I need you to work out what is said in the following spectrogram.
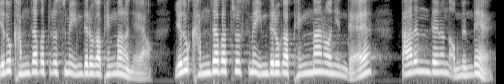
얘도 감자밭으로 쓰면 임대료가 100만 원이에요. 얘도 감자밭으로 쓰면 임대료가 100만 원인데 다른 데는 없는데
